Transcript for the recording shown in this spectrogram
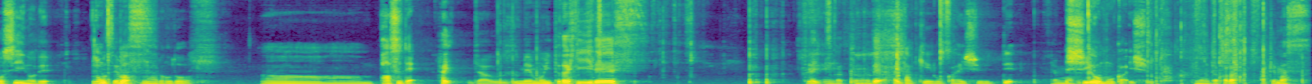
欲しいので、載せますなるほど。うーん、パスで。はい。じゃあ、うずめもいただきです。はい、使ったので、はい。酒を回収で、山塩も回収と。札から開けます。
